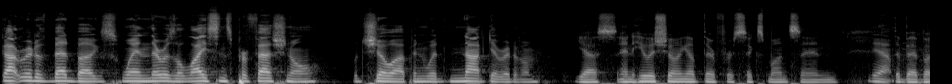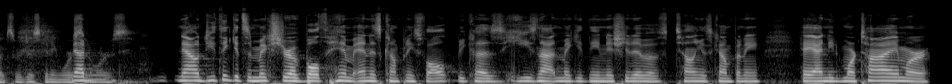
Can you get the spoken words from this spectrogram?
got rid of bed bugs when there was a licensed professional would show up and would not get rid of them. Yes, and he was showing up there for six months, and Yeah. the bed bugs were just getting worse Now- and worse. Now, do you think it's a mixture of both him and his company's fault because he's not making the initiative of telling his company, "Hey, I need more time," or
